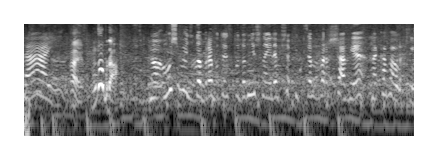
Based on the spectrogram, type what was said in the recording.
Daj. Ej, no dobra. No musi być dobra, bo to jest podobnież najlepsza pizza w Warszawie na kawałki.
